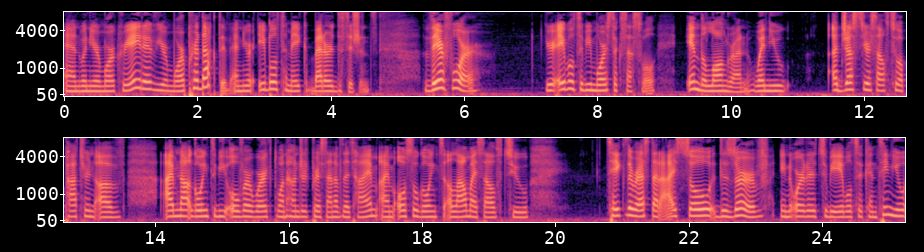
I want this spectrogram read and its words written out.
And when you're more creative, you're more productive and you're able to make better decisions. Therefore, you're able to be more successful in the long run when you adjust yourself to a pattern of I'm not going to be overworked 100% of the time. I'm also going to allow myself to take the rest that I so deserve in order to be able to continue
